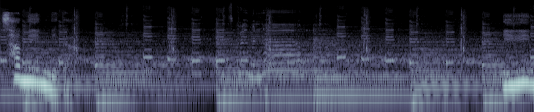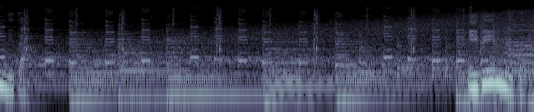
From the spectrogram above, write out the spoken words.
3위입니다. 2위입니다. 1위입니다.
